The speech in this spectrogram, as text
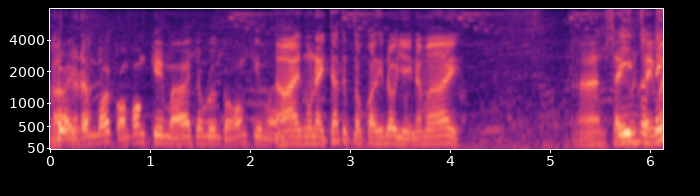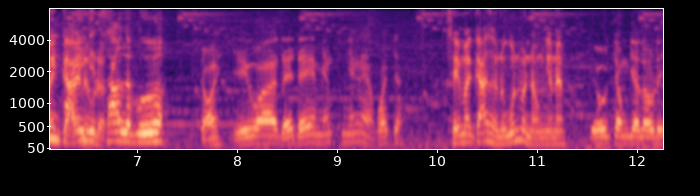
Rồi, rồi trong đó còn con kim mà trong lương còn con kim mà. Rồi con này chết tiếp tục coi thi đô gì em ơi. À, xây xây mấy cái nữa được. sao là vừa. Rồi vậy qua để để em nhắn nhắn nào qua cho. Xây mấy cái thường nó quýnh mình không nha em? Vô trong zalo đi.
